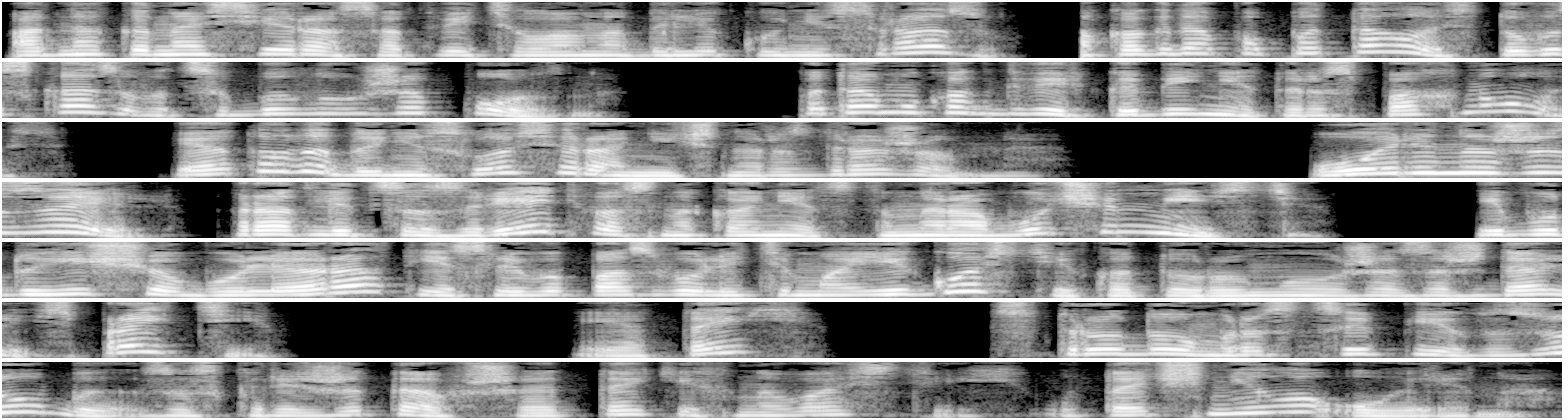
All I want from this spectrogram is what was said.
Однако на сей раз ответила она далеко не сразу, а когда попыталась, то высказываться было уже поздно, потому как дверь кабинета распахнулась, и оттуда донеслось иронично раздраженное. «Орина Жизель, рад лицезреть вас наконец-то на рабочем месте и буду еще более рад, если вы позволите моей гости, которую мы уже заждались, пройти. Этой, с трудом расцепив зубы, заскрежетавшая от таких новостей, уточнила Ойрина.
